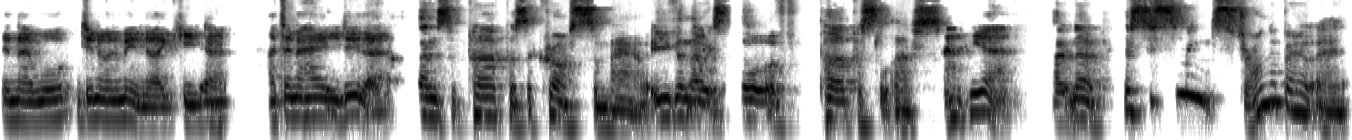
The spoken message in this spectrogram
in their walk. Do you know what I mean? Like you, Yeah. I don't know how you do that. Sense of purpose across somehow, even though it's sort of purposeless. Yeah, I don't know. There's just something strong about it.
